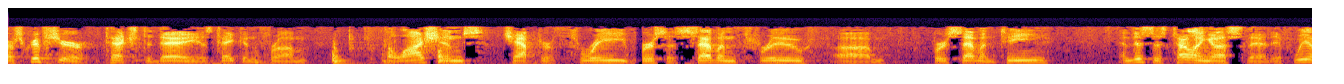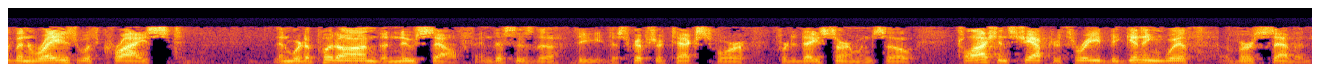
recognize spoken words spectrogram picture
Our scripture text today is taken from Colossians chapter 3, verses 7 through um, verse 17. And this is telling us that if we have been raised with Christ, then we're to put on the new self. And this is the, the, the scripture text for, for today's sermon. So, Colossians chapter 3, beginning with verse 7.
